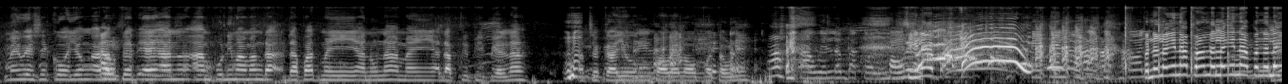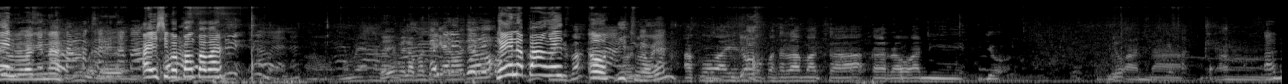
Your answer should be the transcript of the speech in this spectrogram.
May wese ko. Yung adopted, eh, ano, ampun ni mamang da- dapat may, ano na, may adopted people na. At saka yung Powell of Attorney. Tawel lang batol. Sige na. Panalangin na, panalangin na, panalangin. Ayun, nalangin na. Ay, si Papang Papa. Ngayon na pa, ngayon. Oh, Dito na yan. Ako ay nagpapasalamat sa karawan ni Jo Joan na ang ano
